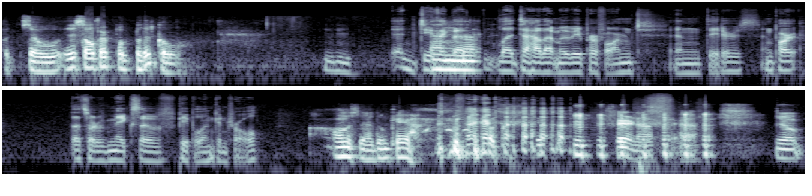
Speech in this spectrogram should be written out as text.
but so it's all very po- political. Uh, Do you think and, that led to how that movie performed in theaters in part? That sort of mix of people in control. Honestly, I don't care. Fair enough. Yeah. you know,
